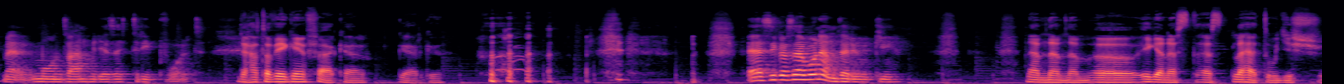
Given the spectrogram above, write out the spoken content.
mert mondván, hogy ez egy trip volt. De hát a végén fel kell, Gergő. ez igazából nem derül ki. Nem, nem, nem. Ö, igen, ezt, ezt lehet úgy is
